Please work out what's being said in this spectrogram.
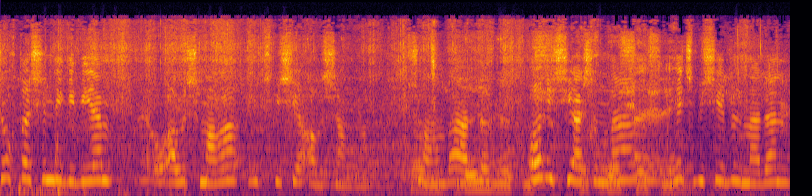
Çok da şimdi gideyim e, o alışmaya hiçbir şeye alışamıyorum. Şu Tabii, anda beyin artık yetmiş, 13 yaşında 35 yaşında. hiçbir şey bilmeden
